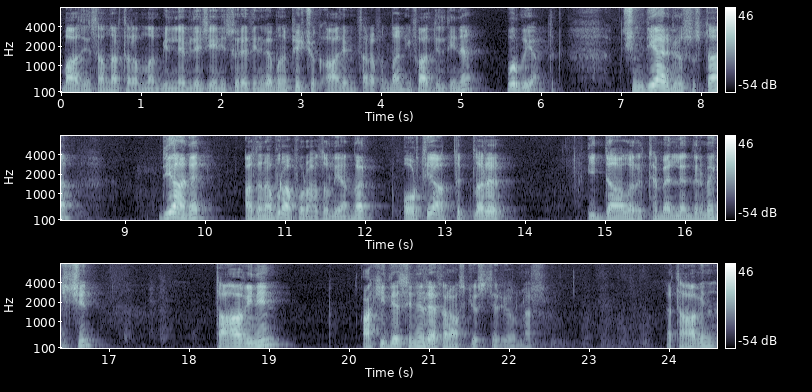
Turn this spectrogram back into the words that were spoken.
bazı insanlar tarafından bilinebileceğini söylediğini ve bunu pek çok alemin tarafından ifade edildiğine vurgu yaptık. Şimdi diğer bir hususta Diyanet adına bu raporu hazırlayanlar ortaya attıkları iddiaları temellendirmek için Tahavi'nin akidesini referans gösteriyorlar. Ve Tahavi'nin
